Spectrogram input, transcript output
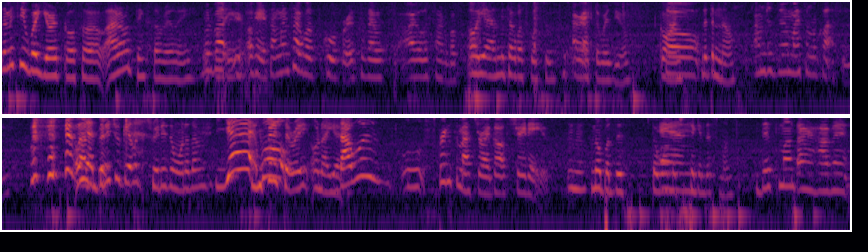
Let me see where yours go. So I don't think so, really. What about you? Okay, so I'm gonna talk about school first because I would I always talk about school. Oh yeah, let me talk about school too. All right. Afterwards, you go So- on. Let them know. I'm just doing my summer classes. oh yeah, That's didn't it. you get like straight A's in one of them? Yeah. you well, finished it right? Oh not yet. That was l- spring semester. I got straight A's. hmm No, but this the one that you're taking this month. This month I haven't.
